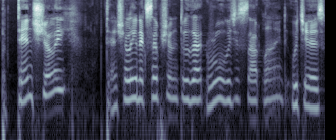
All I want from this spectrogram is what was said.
potentially potentially an exception to that rule we just outlined, which is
